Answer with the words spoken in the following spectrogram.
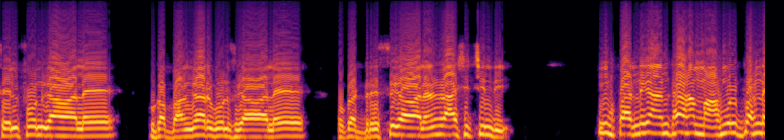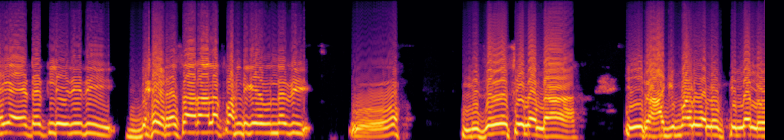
సెల్ ఫోన్ కావాలి ఒక బంగారు గొలుసు కావాలి ఒక డ్రెస్ కావాలని రాసి ఇచ్చింది ఈ పండుగ అంతా మామూలు పండుగ అయ్యేటట్లేదు ఇది. బేరసారాల పండుగ ఉన్నది. ఓ. నిజమే సీనన్నా ఈ రాగి పండుగను పిల్లలు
